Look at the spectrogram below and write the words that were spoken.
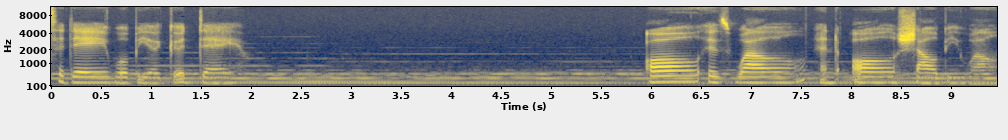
Today will be a good day. All is well and all shall be well.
